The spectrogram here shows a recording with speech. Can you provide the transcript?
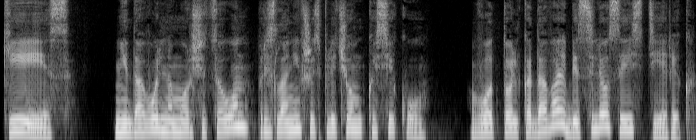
«Кис!» — недовольно морщится он, прислонившись плечом к косяку. «Вот только давай без слез и истерик».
